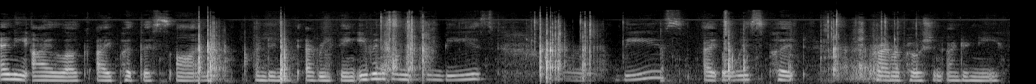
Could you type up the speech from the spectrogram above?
any eye look, I put this on underneath everything. Even if I'm using these or these, I always put primer potion underneath.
